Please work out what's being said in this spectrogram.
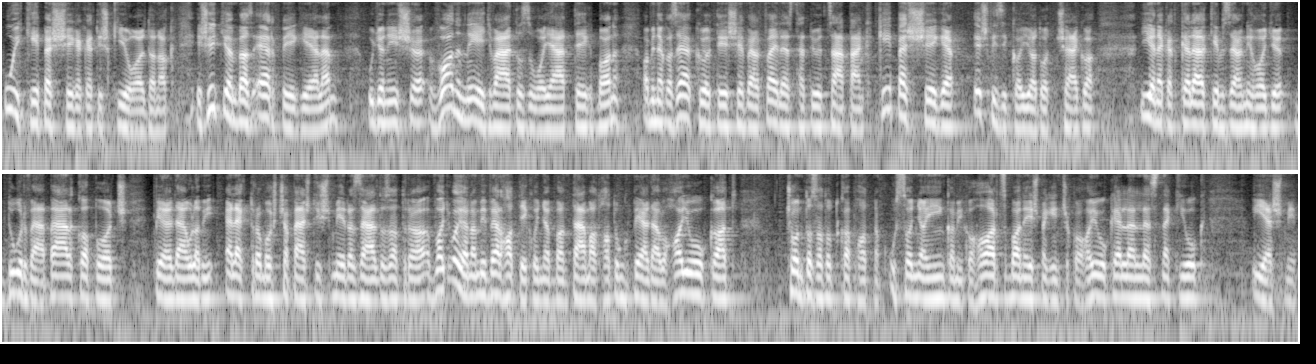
új képességeket is kioldanak. És itt jön be az RPG elem, ugyanis van négy változó a játékban, aminek az elköltésével fejleszthető cápánk képessége és fizikai adottsága. Ilyeneket kell elképzelni, hogy durvább állkapocs, például ami elektromos csapást is mér az áldozatra, vagy olyan, amivel hatékonyabban támadhatunk például hajókat, csontozatot kaphatnak uszonyaink, amik a harcban, és megint csak a hajók ellen lesznek jók, ilyesmi.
